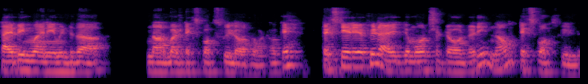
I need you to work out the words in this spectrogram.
typing my name into the normal text box field or not. Okay. Text area field I demonstrated already. Now text box field.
